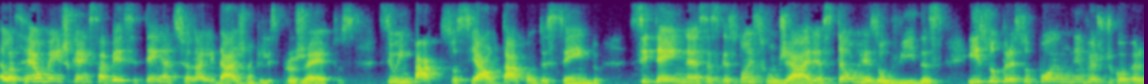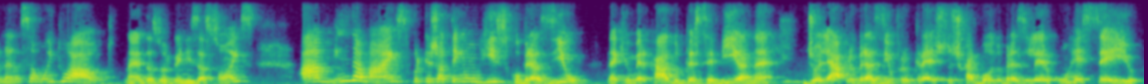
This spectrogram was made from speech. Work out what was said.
elas realmente querem saber se tem adicionalidade naqueles projetos, se o impacto social está acontecendo, se tem nessas né, questões fundiárias estão resolvidas. Isso pressupõe um nível de governança muito alto né, das organizações, ainda mais porque já tem um risco Brasil né, que o mercado percebia, né, de olhar para o Brasil, para o crédito de carbono brasileiro com receio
